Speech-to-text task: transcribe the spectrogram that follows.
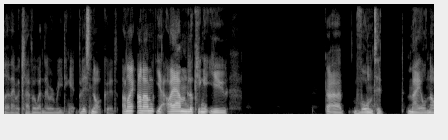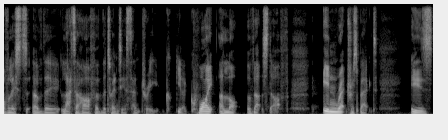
like they were clever when they were reading it, but it's not good. And I and I'm yeah, I am looking at you, uh, vaunted male novelists of the latter half of the 20th century. You know, quite a lot of that stuff, in retrospect, is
